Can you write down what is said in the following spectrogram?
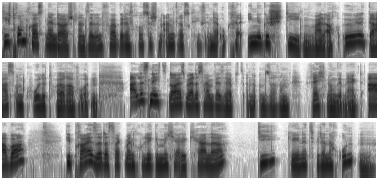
Die Stromkosten in Deutschland sind infolge des russischen Angriffskriegs in der Ukraine gestiegen, weil auch Öl, Gas und Kohle teurer wurden. Alles nichts Neues mehr, das haben wir selbst in unseren Rechnungen gemerkt. Aber die Preise, das sagt mein Kollege Michael Kerler, die gehen jetzt wieder nach unten.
